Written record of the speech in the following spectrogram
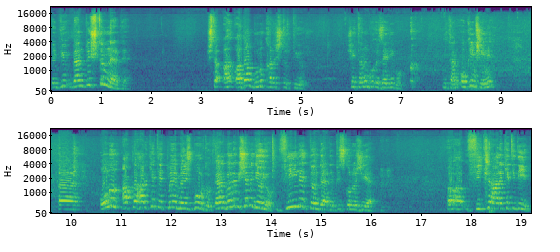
E, ben düştüm nerede? İşte adam bunu karıştırtıyor. Şeytanın bu özelliği bu. Bir tane okuyayım şeyini. Ee, onun aklı hareket etmeye mecburdur. Yani böyle bir şey mi diyor yok. Fiile dönderdin psikolojiye. Fikri hareketi değil.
